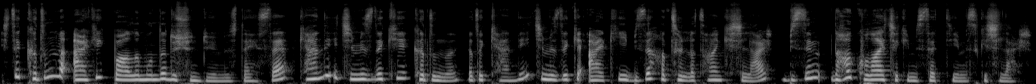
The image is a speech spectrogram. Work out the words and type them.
İşte kadın ve erkek bağlamında düşündüğümüzde ise kendi içimizdeki kadını ya da kendi içimizdeki erkeği bize hatırlatan kişiler bizim daha kolay çekim hissettiğimiz kişiler.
